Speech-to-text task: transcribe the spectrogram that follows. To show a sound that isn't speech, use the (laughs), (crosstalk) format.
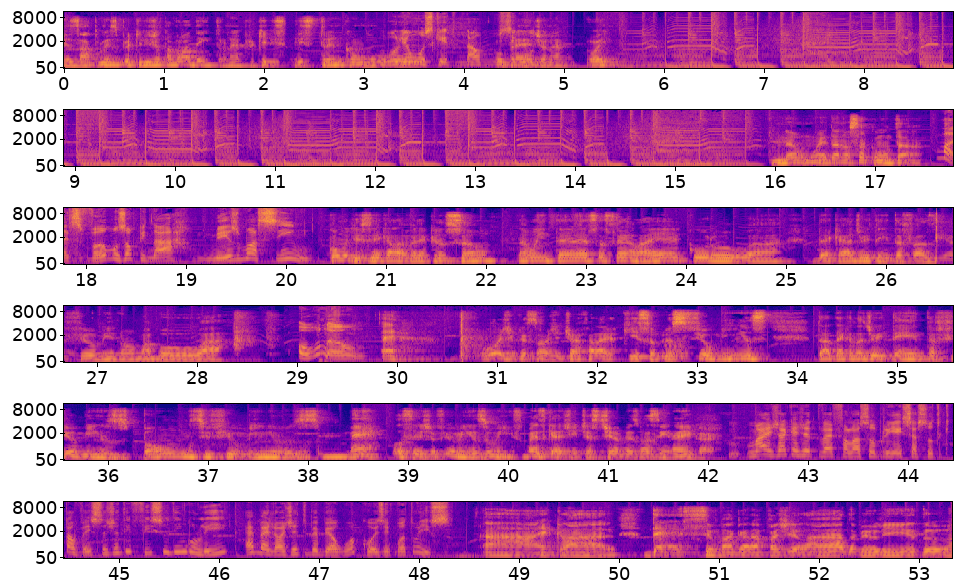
Exato, mesmo porque ele já tava lá dentro, né? Porque eles, eles trancam o, Engoliu um mosquito, dá um o prédio, né? Oi? Não é da nossa conta. Mas vamos opinar mesmo assim. Como dizia aquela velha canção, não interessa se ela é coroa. Década de 80 fazia filme numa boa. Ou não. É. Hoje, pessoal, a gente vai falar aqui sobre os filminhos da década de 80, filminhos bons e filminhos meh, ou seja, filminhos ruins, mas que a gente assistia mesmo assim, né, Ricardo? Mas já que a gente vai falar sobre esse assunto que talvez seja difícil de engolir, é melhor a gente beber alguma coisa enquanto isso. Ah, é claro. Desce uma garrafa gelada, meu lindo.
